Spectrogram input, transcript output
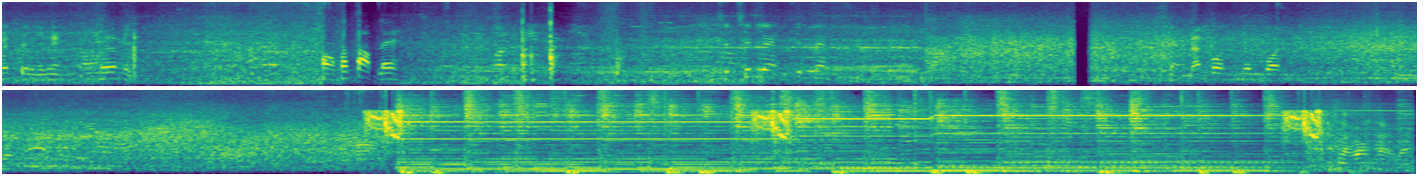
มืดไปนิดนึงต้องเพิ่มอีกสองสต็อปเลย ชิดชิดเลนชิดเลนเสียง ด้านบนมุมบนมุมบนเราต้องถ่ายแล้ว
